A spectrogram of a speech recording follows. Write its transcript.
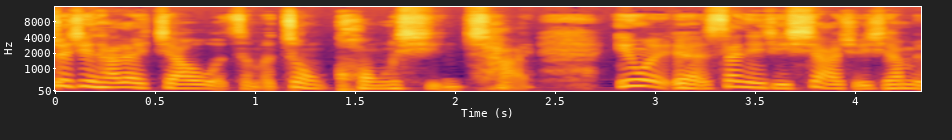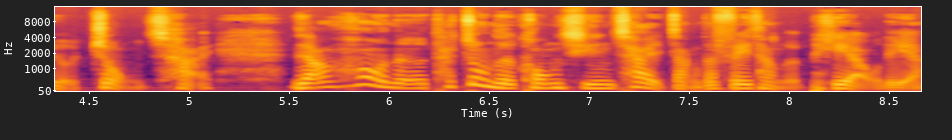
最近他在教我怎么种空心菜，因为呃三年级下学期他们有种菜，然后呢，他种的空心菜长得非常的漂亮。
